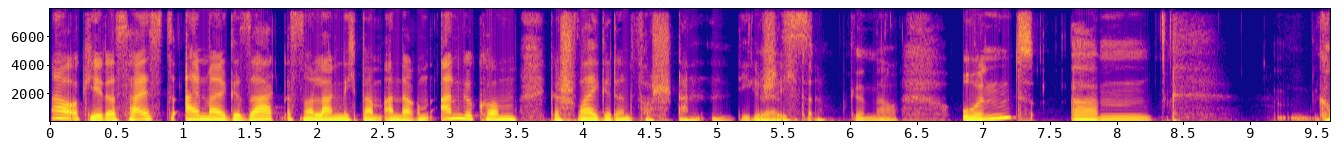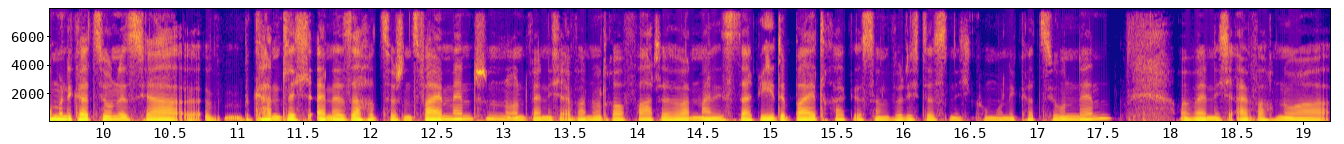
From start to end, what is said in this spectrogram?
Ah, okay. Das heißt, einmal gesagt, ist noch lange nicht beim anderen angekommen, geschweige denn verstanden, die Geschichte. Yes, genau. Und ähm, Kommunikation ist ja äh, bekanntlich eine Sache zwischen zwei Menschen und wenn ich einfach nur darauf warte, wann mein nächster Redebeitrag ist, dann würde ich das nicht Kommunikation nennen. Und wenn ich einfach nur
